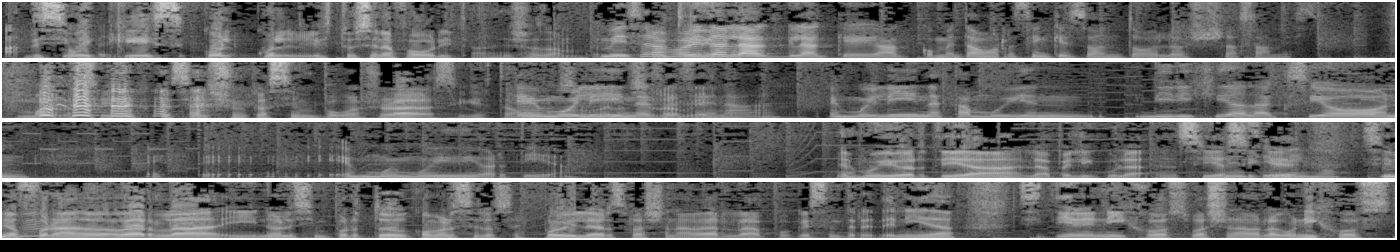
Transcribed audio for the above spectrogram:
Ah, Decime ok. qué es, cuál, cuál es tu escena favorita de Shazam. Mi escena favorita es la, la que ah, comentamos recién, que son todos los Shazames. Bueno, sí, casi, yo casi me pongo a llorar, así que estamos Es muy linda esa misma. escena. Es muy linda, está muy bien dirigida la acción. Este, es muy, muy divertida. Es muy divertida la película en sí, En así sí que mismo. si no fueron a verla y no les importó comerse los spoilers, vayan a verla porque es entretenida. Si tienen hijos, vayan a verla con hijos,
